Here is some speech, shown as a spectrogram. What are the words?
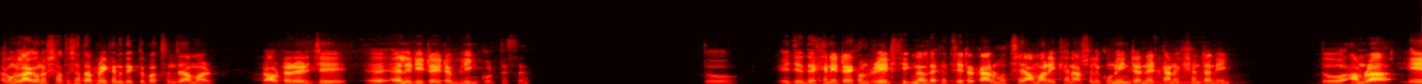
এবং লাগানোর সাথে সাথে আপনি এখানে দেখতে পাচ্ছেন যে আমার রাউটারের যে এলইডিটা এটা ব্লিঙ্ক করতেছে। তো এই যে দেখেন, এটা এখন রেড সিগন্যাল দেখাচ্ছে। এটার কারণ হচ্ছে আমার এখানে আসলে কোনো ইন্টারনেট কানেকশনটা নেই। তো আমরা এই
